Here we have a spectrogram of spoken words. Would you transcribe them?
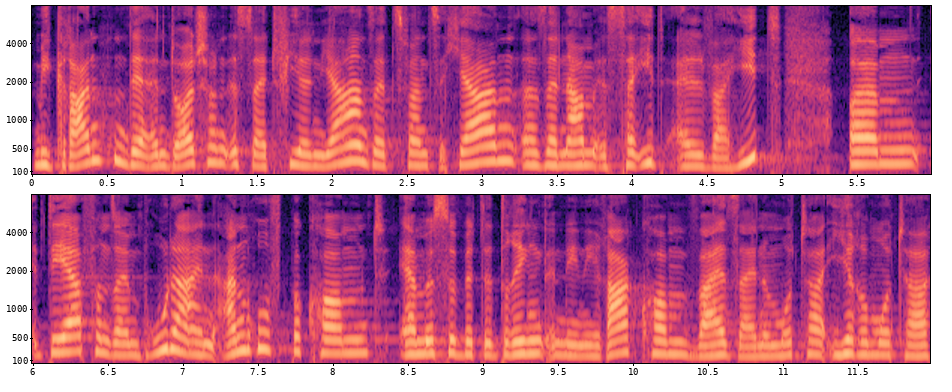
Migranten, der in Deutschland ist seit vielen Jahren, seit 20 Jahren. Äh, sein Name ist Said El-Wahid, ähm, der von seinem Bruder einen Anruf bekommt, er müsse bitte dringend in den Irak kommen, weil seine Mutter, ihre Mutter,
